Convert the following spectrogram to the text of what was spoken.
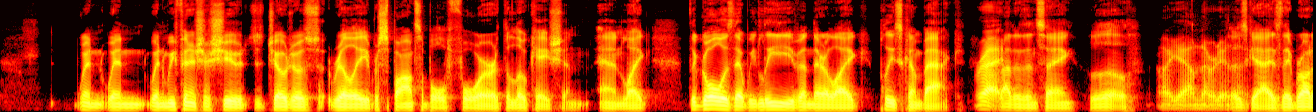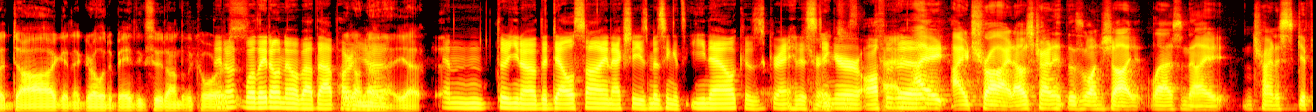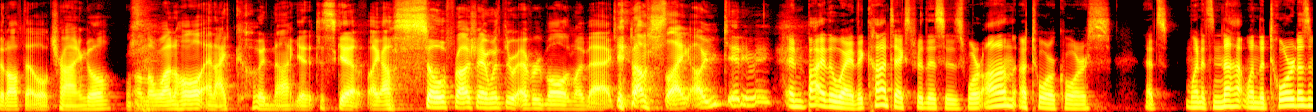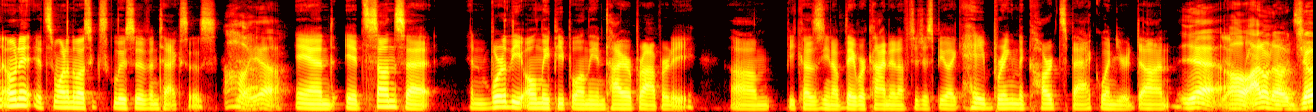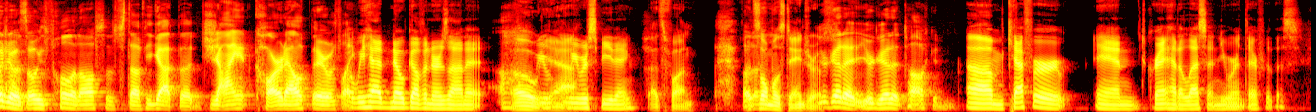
when when when we finish a shoot, JoJo's really responsible for the location and like the goal is that we leave and they're like, please come back, Right. rather than saying, ugh, Oh yeah, I'm never doing those that. guys. They brought a dog and a girl in a bathing suit onto the course. They don't. Well, they don't know about that part. They part. don't know that yet. And the you know the Dell sign actually is missing its E now because Grant hit a stinger just off of it. I, I tried. I was trying to hit this one shot last night and trying to skip it off that little triangle on the one hole, and I could not get it to skip. Like I was so frustrated. I went through every ball in my bag, and I'm just like, "Are you kidding me?" And by the way, the context for this is we're on a tour course. That's when it's not when the tour doesn't own it. It's one of the most exclusive in Texas, Oh yeah, and it's sunset, and we're the only people on the entire property um, because you know they were kind enough to just be like, "Hey, bring the carts back when you're done." yeah. oh, I don't know. JoJo's always pulling off some stuff. He got the giant cart out there with like. But we had no governors on it. Oh we, yeah, we were speeding. that's fun. That's almost dangerous. you're good at you're good at talking. Um, Keffer and Grant had a lesson. You weren't there for this.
